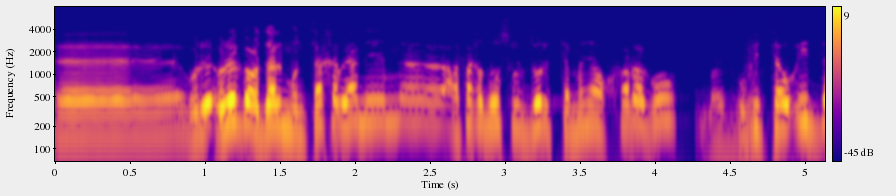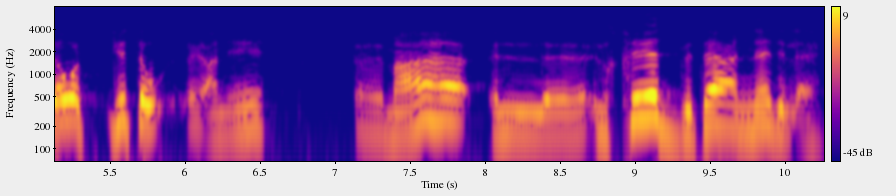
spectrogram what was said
آه ور- ورجعوا ده المنتخب يعني أعتقد وصلوا دور الثمانيه وخرجوا. وفي مظبوط التوقيت دوت جه تو... يعني إيه آه معاها ال- القيد بتاع النادي الأهلي.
